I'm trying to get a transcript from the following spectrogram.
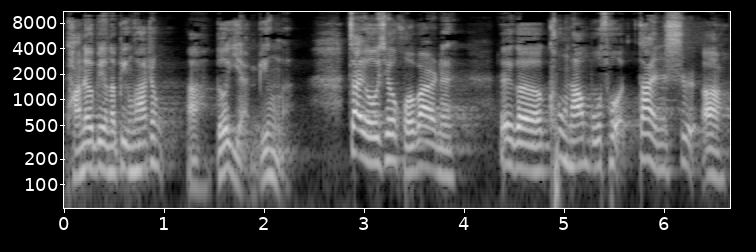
糖尿病的并发症啊，得眼病了。再有些伙伴呢。这个控糖不错，但是啊，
